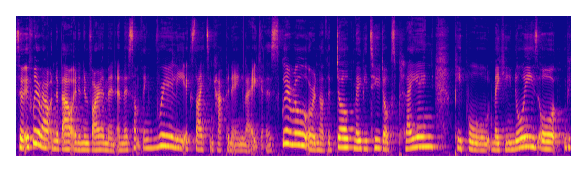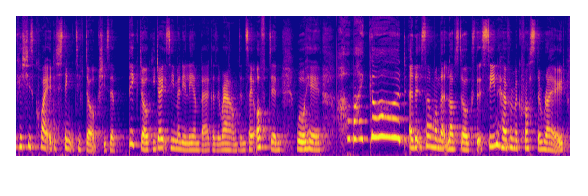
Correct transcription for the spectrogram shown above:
So if we're out and about in an environment and there's something really exciting happening, like a squirrel or another dog, maybe two dogs playing, people making noise, or because she's quite a distinctive dog, she's a big dog, you don't see many Leonbergers around. And so often we'll hear, oh my God. And it's someone that loves dogs that's seen her from across the road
